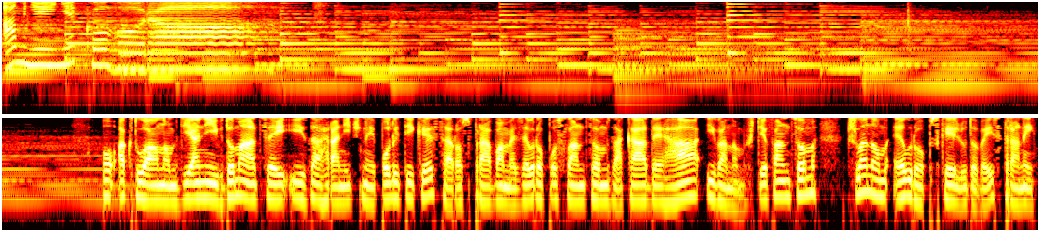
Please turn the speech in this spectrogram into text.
a měj někoho rád. O aktuálnom dianí v domácej i zahraničnej politike sa rozprávame s europoslancom za KDH Ivanom Štefancom, členom Európskej ľudovej strany.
